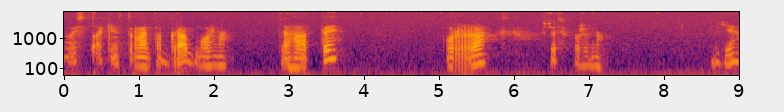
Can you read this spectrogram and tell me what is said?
Ось так інструментом Grab можна тягати. Ура! Щось схоже на є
